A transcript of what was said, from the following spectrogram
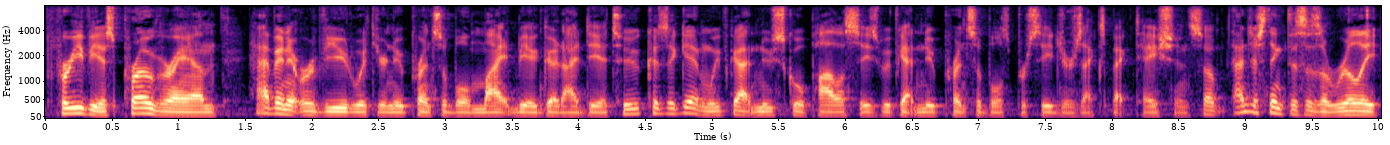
previous program, having it reviewed with your new principal might be a good idea, too, because again, we've got new school policies, we've got new principles, procedures, expectations. So I just think this is a really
